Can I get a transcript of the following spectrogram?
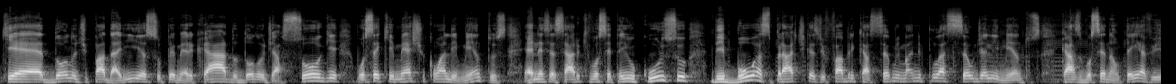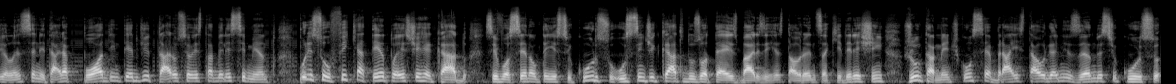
que é dono de padaria, supermercado, dono de açougue, você que mexe com alimentos, é necessário que você tenha o curso de boas práticas de fabricação e manipulação de alimentos. Caso você não tenha, a Vigilância Sanitária pode interditar o seu estabelecimento. Por isso, fique atento a este recado. Se você não tem esse curso, o Sindicato dos Hotéis, Bares e Restaurantes aqui de Erechim juntamente com o Sebrae, está organizando este curso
